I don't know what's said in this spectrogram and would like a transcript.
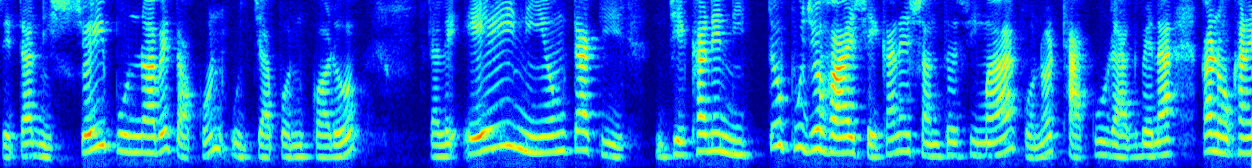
সেটা নিশ্চয়ই পূর্ণ হবে, তখন উদযাপন করো। তাহলে এই নিয়মটা কি? যেখানে নিত্য পুজো হয়, সেখানে সন্তোষী মা কোনো ঠাকুর রাখবে না। কারণ ওখানে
